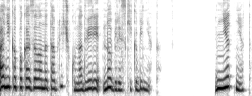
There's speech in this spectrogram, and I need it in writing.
Аника показала на табличку на двери Нобелевский кабинет. «Нет-нет».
